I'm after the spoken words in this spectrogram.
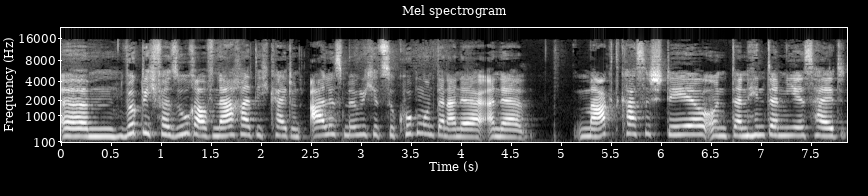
ähm, wirklich versuche, auf Nachhaltigkeit und alles Mögliche zu gucken und dann an der, an der Marktkasse stehe und dann hinter mir ist halt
